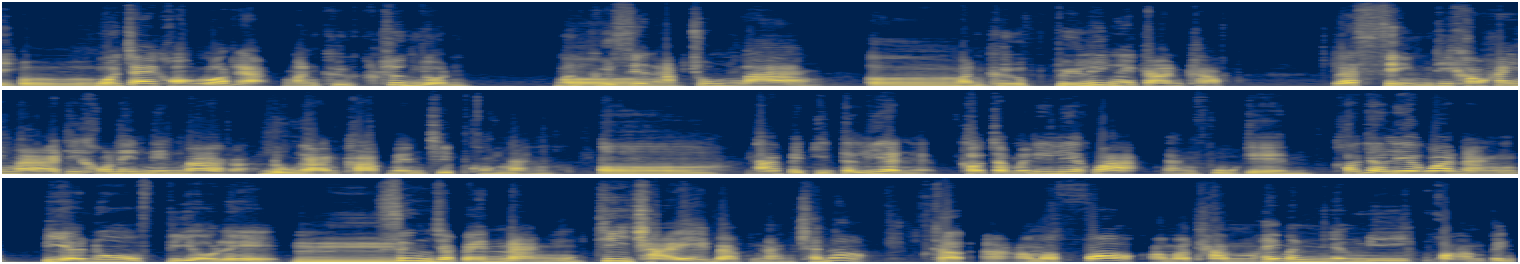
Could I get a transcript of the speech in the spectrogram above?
ยเออหัวใจของรถอะมันคือเครื่องยนต์ มันคือเออเซตอัพช่วงล่างเออมันคือฟีลลิ่งในการขับ และสิ่งที่เขาให้มาที่เขาเน้นๆมากอะดูงานคราฟแมนชิพของหนังอ๋อถ้าเป็นอิตาเลียนเนี่ยเขาจะไม่ได้เรียกว่าหนังฟูเกมเขาจะเรียกว่าหนังเปียโนฟิโอเล่อืมซึ่งจะเป็นหนังที่ใช้แบบหนังชะนอกครับอะเอามาฟอกเอามาทำให้มันยังมีความเป็น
